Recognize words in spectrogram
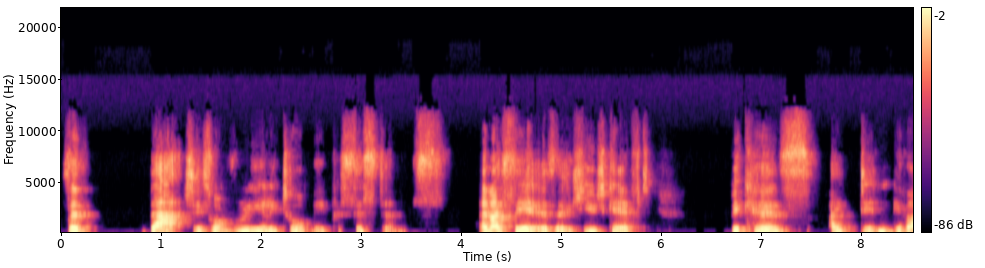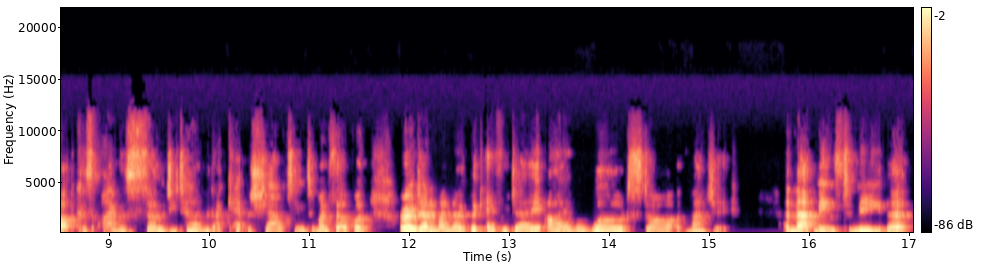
So that is what really taught me persistence. And I see it as a huge gift because I didn't give up because I was so determined. I kept shouting to myself. I wrote down in my notebook every day, I am a world star of magic. And that means to me that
